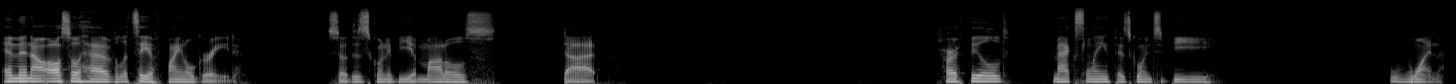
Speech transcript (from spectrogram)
And then I'll also have, let's say, a final grade. So this is going to be a models dot char field max length is going to be one.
